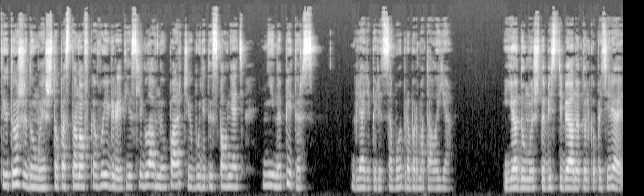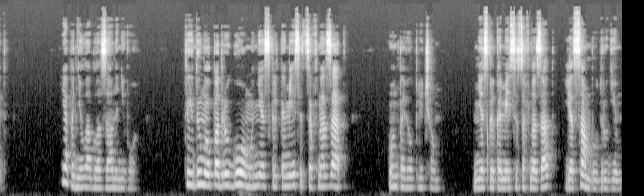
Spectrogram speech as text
Ты тоже думаешь, что постановка выиграет, если главную партию будет исполнять Нина Питерс? Глядя перед собой, пробормотала я. Я думаю, что без тебя она только потеряет. Я подняла глаза на него. Ты думал по-другому несколько месяцев назад. Он повел плечом. Несколько месяцев назад я сам был другим.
